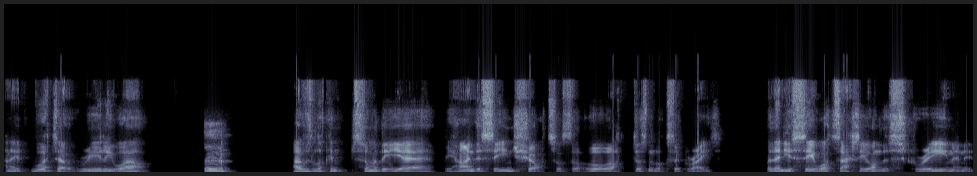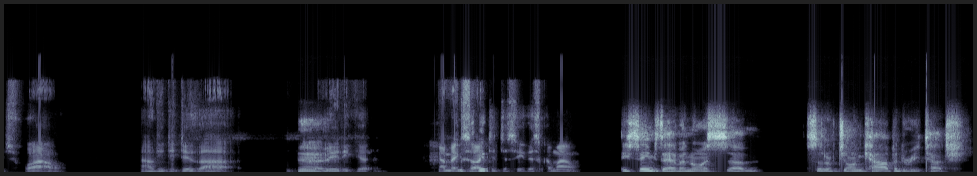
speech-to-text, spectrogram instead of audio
and it worked out really well. Yeah. I was looking at some of the uh, behind the scenes shots. I thought, oh, that doesn't look so great. But then you see what's actually on the screen, and it's wow. How did you do that? Yeah, Really good. I'm excited to see this come out. he seems to have a nice um, sort of John Carpentery touch,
